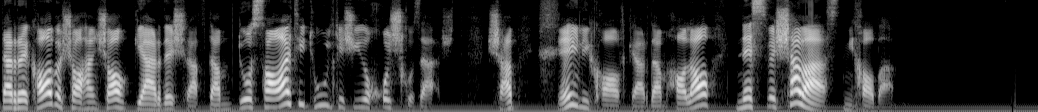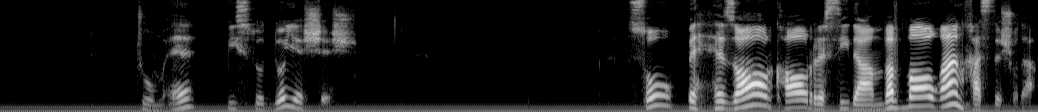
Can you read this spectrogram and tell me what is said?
در رکاب شاهنشاه گردش رفتم. دو ساعتی طول کشید و خوش گذشت. شب خیلی کار کردم. حالا نصف شب است میخوابم. جمعه 22 شش. صبح به هزار کار رسیدم و واقعا خسته شدم.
